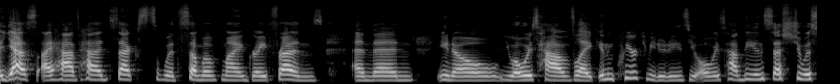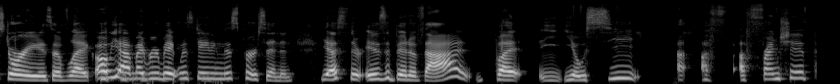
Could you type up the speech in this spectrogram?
yes, I have had sex with some of my great friends. And then, you know, you always have like in queer communities, you always have the incestuous stories of like, oh yeah, my roommate was dating this person. And yes, there is a bit of that, but you'll see a, a, a friendship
